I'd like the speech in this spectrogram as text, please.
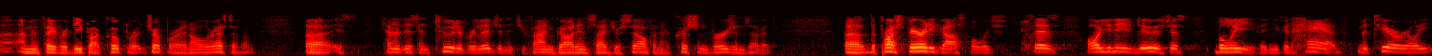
I'm in favor of Deepak Chopra and all the rest of them. Uh, kind of this intuitive religion that you find God inside yourself, and there are Christian versions of it. Uh, the prosperity gospel, which says all you need to do is just believe, and you can have materially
